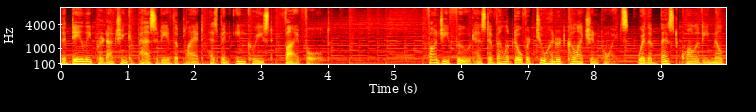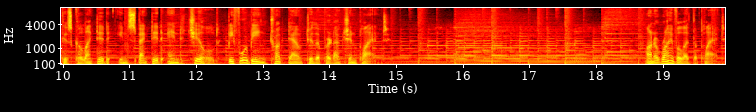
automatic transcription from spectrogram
The daily production capacity of the plant has been increased fivefold. Fauji Food has developed over 200 collection points where the best quality milk is collected, inspected, and chilled before being trucked out to the production plant. On arrival at the plant,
